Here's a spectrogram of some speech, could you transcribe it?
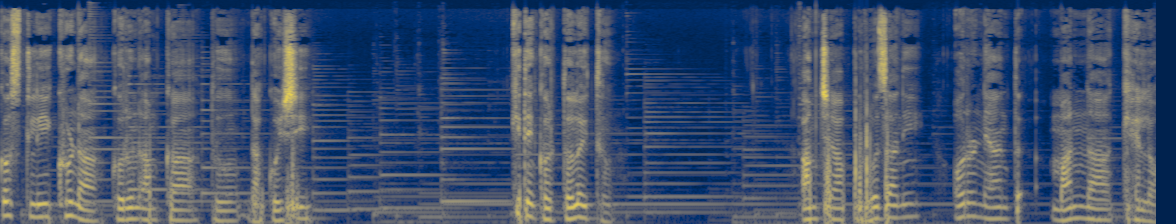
कसली खुणां करून आमकां तूं दाखयशी? कितें करतलोय तूं? आमच्या पुर्वजांनी अरण्यांत मान्ना खेलो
